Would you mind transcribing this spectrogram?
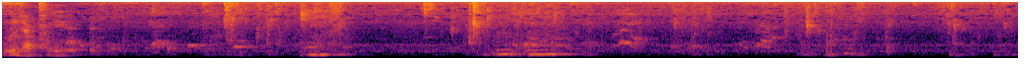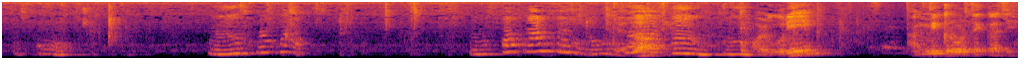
물은 약하게. 그래서 얼굴이 안 미끄러울 때까지.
